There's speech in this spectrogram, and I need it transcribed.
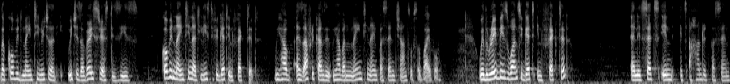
the COVID-19, which is, a, which is a very serious disease, COVID-19, at least if you get infected, we have, as Africans, we have a 99% chance of survival. With rabies, once you get infected and it sets in, it's 100%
